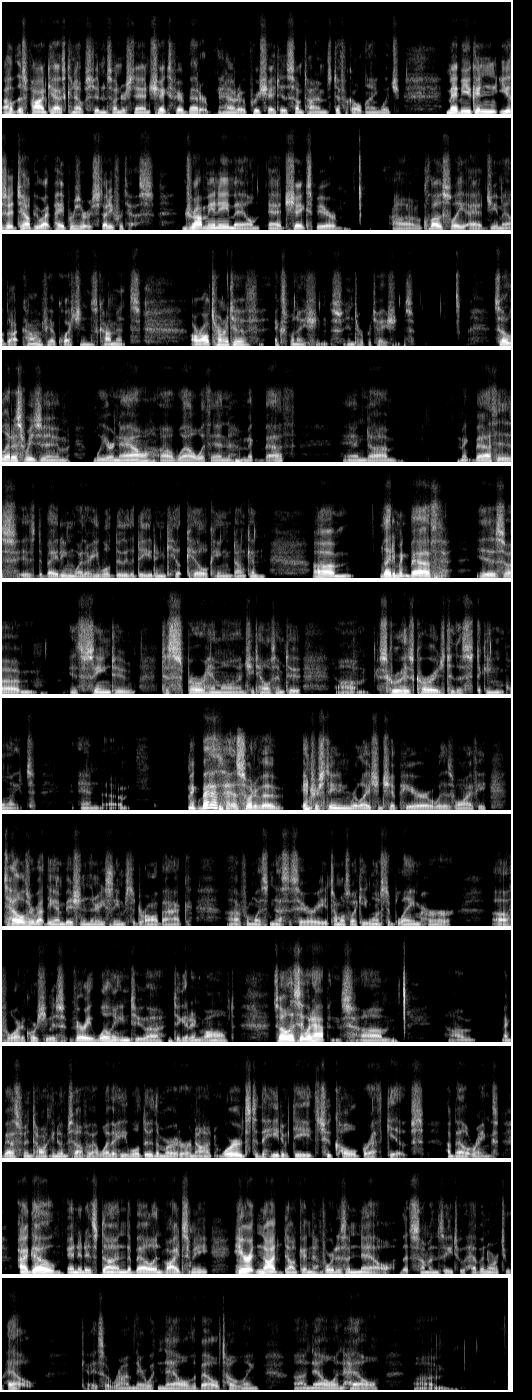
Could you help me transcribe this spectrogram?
I hope this podcast can help students understand Shakespeare better and how to appreciate his sometimes difficult language. Maybe you can use it to help you write papers or study for tests. Drop me an email at Shakespeare uh, closely at gmail.com if you have questions, comments, or alternative explanations, interpretations. So let us resume. We are now uh, well within Macbeth, and um, Macbeth is is debating whether he will do the deed and kill, kill King Duncan. Um, Lady Macbeth is um, is seen to to spur him on. She tells him to um, screw his courage to the sticking point. And um, Macbeth has sort of a interesting relationship here with his wife. He tells her about the ambition, and then he seems to draw back uh, from what's necessary. It's almost like he wants to blame her uh, for it. Of course, she was very willing to uh, to get involved. So let's see what happens. Um, um, Macbeth's been talking to himself about whether he will do the murder or not. Words to the heat of deeds, too cold breath gives. A bell rings. I go, and it is done. The bell invites me. Hear it not, Duncan, for it is a knell that summons thee to heaven or to hell. Okay, so rhyme there with knell, the bell tolling, uh, knell and hell. Um,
